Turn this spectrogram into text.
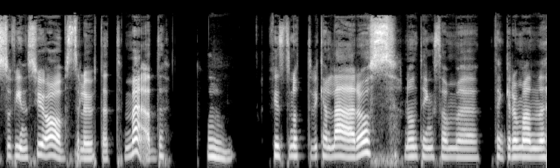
så finns ju avslutet med. Mm. Finns det något vi kan lära oss? Någonting som, eh, tänker om man,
